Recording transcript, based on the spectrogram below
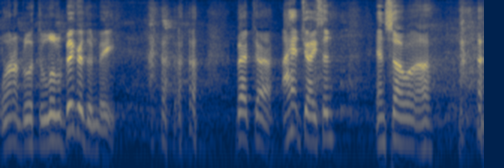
One of them looked a little bigger than me, but uh, I had Jason, and so. Uh,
